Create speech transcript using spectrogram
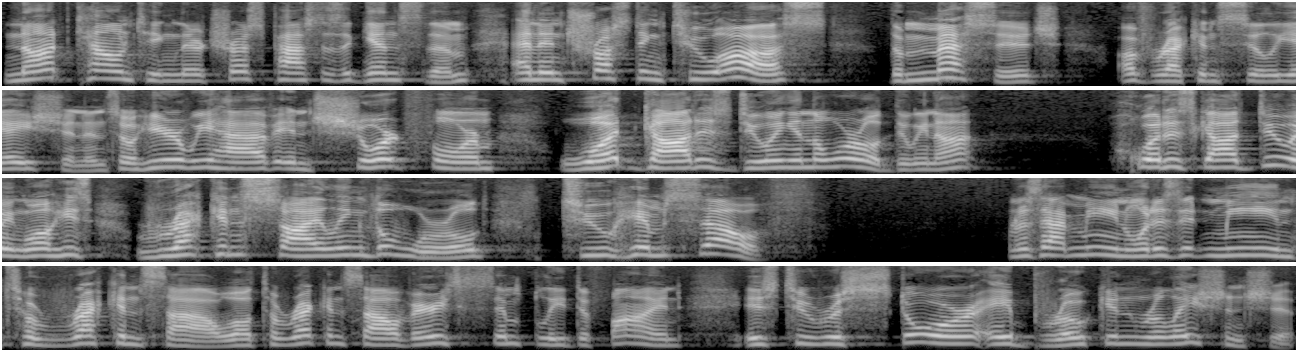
not counting their trespasses against them, and entrusting to us the message of reconciliation. And so here we have, in short form, what God is doing in the world, do we not? What is God doing? Well, He's reconciling the world to Himself. What does that mean? What does it mean to reconcile? Well, to reconcile, very simply defined, is to restore a broken relationship.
